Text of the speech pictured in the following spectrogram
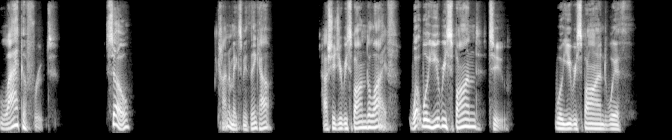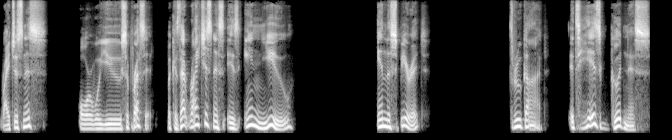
lack of fruit. So, kind of makes me think how how should you respond to life? What will you respond to? will you respond with righteousness or will you suppress it? Because that righteousness is in you, in the Spirit, through God. It's His goodness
